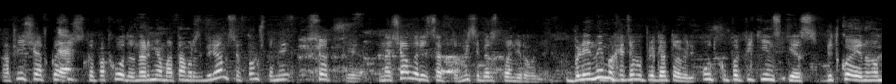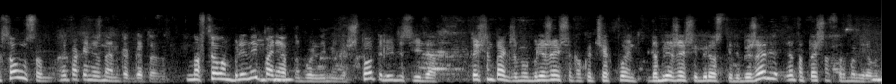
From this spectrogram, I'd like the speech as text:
отличие от классического да. подхода «нырнем, а там разберемся» в том, что мы все-таки начало рецепта мы себе распланировали. Блины мы хотя бы приготовили. Утку по-пекински с биткоиновым соусом мы пока не знаем, как готовить. Но в целом блины, понятно, более-менее. Что-то люди съедят. Точно так же мы ближайший какой-то чекпоинт до ближайшей березки добежали, это точно сформулировали.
